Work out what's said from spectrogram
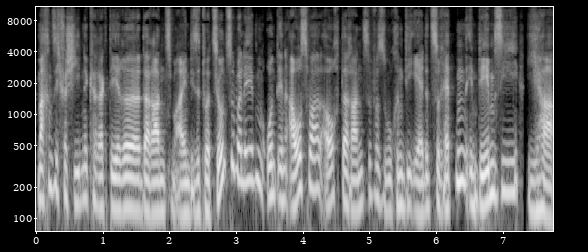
machen sich verschiedene Charaktere daran, zum einen die Situation zu überleben und in Auswahl auch daran zu versuchen, die Erde zu retten, indem sie, ja,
